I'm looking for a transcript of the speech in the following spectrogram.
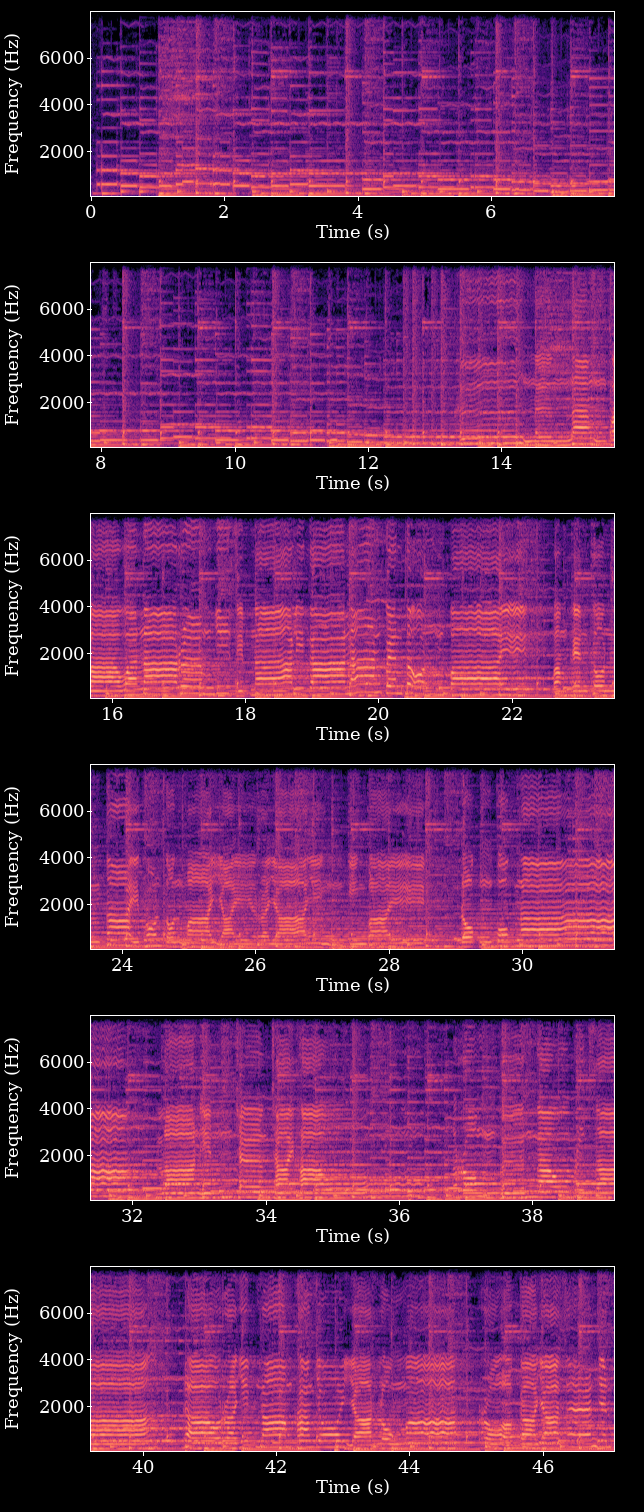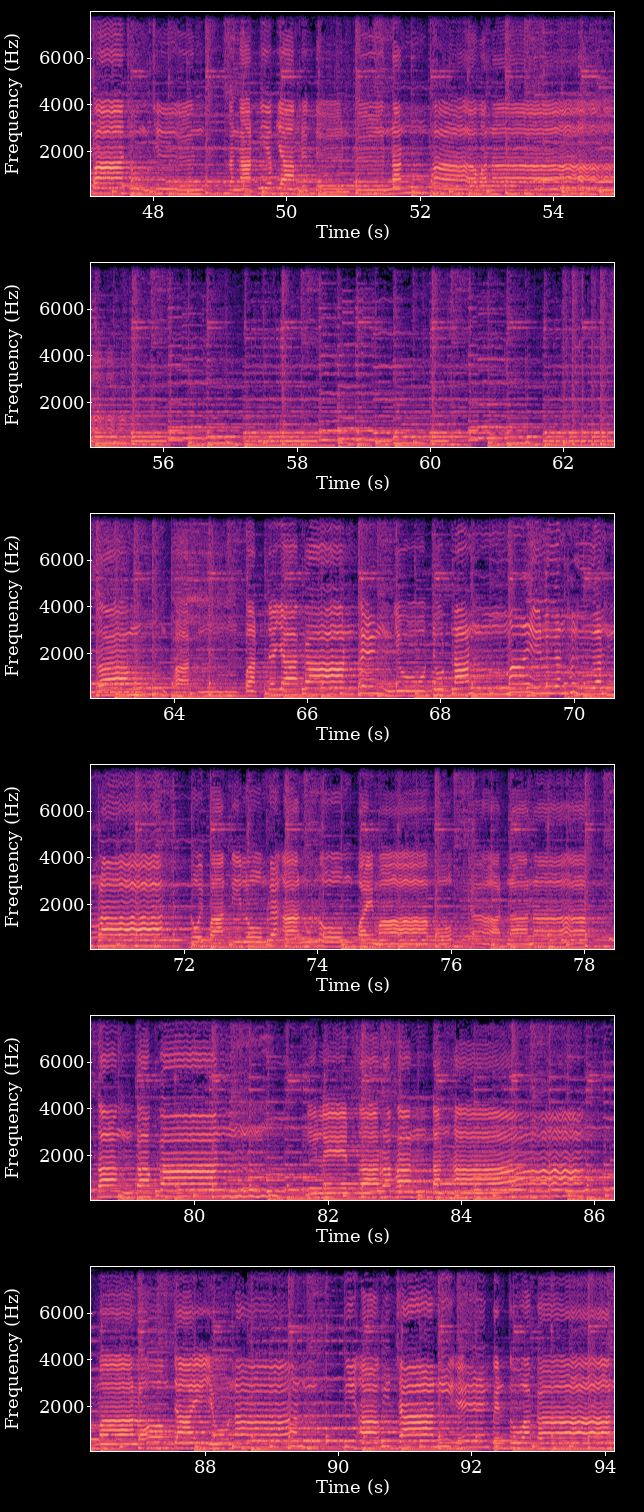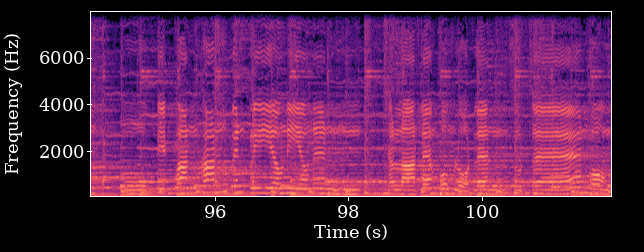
คืนหนึ่งนั่งภาวนาเริ่มยี่สิบนาฬิกานั้นเป็นต้นไป บำเพ็ญตนใต้โคนต้นไม้ใหญ่ระยะยิ่ง เงียบยามดึกดื่นคืนนั้นภาวนาสัมผัสปัจจยาการเพ่งอยู่จุดนั้นไม่เลือนเคลื่อนคลา โดยปาฏิโลมและอนุโลมไปมา กับการกิเลสสารพันตัณหา มาลองใจอยู่นั้นนี่อวิชานี่เองเป็นตัวการผูกติดพันคันเป็นเกลียวเหนียวแน่น ฉลาดแหลมคมโหลดแล่นสุดแสนว่อง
